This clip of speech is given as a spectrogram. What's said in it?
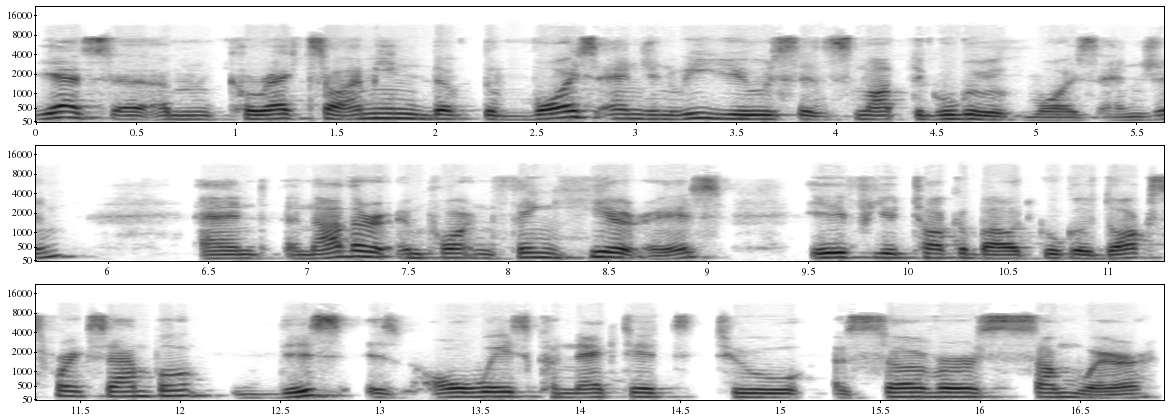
yes uh, um, correct. So i mean the, the voice engine we use is not the google voice engine. And another important thing here is if you talk about google docs for example this is always connected to a server somewhere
